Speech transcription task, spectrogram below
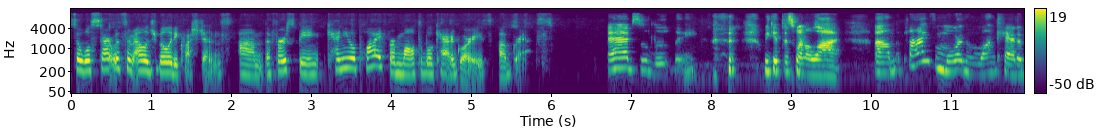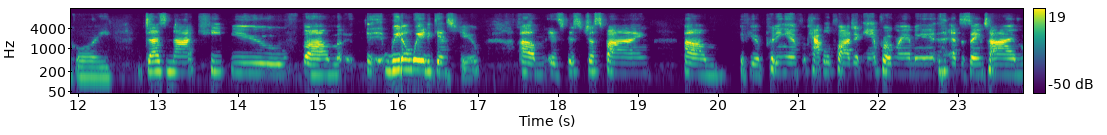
So we'll start with some eligibility questions. Um, the first being, can you apply for multiple categories of grants? Absolutely. we get this one a lot. Um, applying for more than one category does not keep you, um, we don't weigh it against you. Um, it's, it's just fine. Um, if you're putting in for capital project and programming at the same time,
